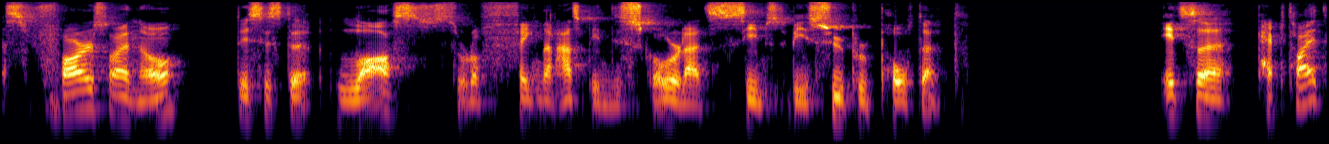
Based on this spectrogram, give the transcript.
as far as I know, this is the last sort of thing that has been discovered that seems to be super potent. It's a peptide,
